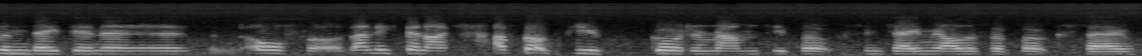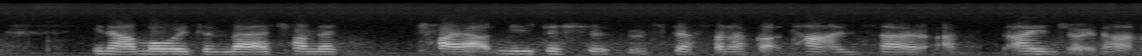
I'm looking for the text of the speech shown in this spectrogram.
Sunday dinners and all sorts. Anything. I, I've got a few Gordon Ramsay books and Jamie Oliver books, so you know I'm always in there trying to try out new dishes and stuff when I've got time. So I, I enjoy that.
